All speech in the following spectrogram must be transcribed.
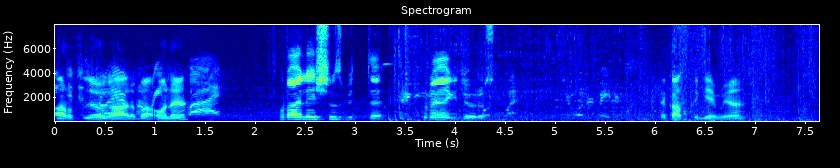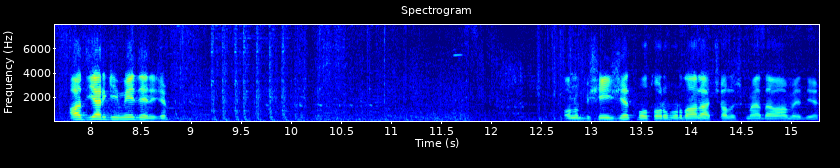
arzuluyor galiba. O ne? Burayla işimiz bitti. Buraya gidiyoruz. 200 meters. Tek attı gemiye. Aa diğer gemiye deneyeceğim. Oğlum bir şeyin jet motoru burada hala çalışmaya devam ediyor.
